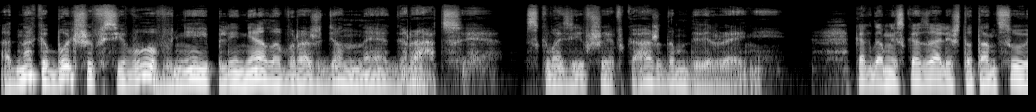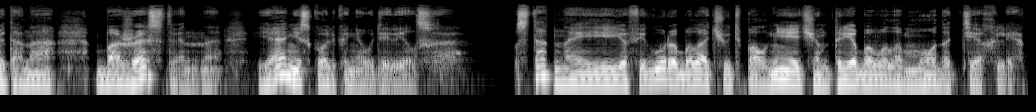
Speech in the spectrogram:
Однако больше всего в ней пленяла врожденная грация, сквозившая в каждом движении. Когда мне сказали, что танцует она божественно, я нисколько не удивился. Статная ее фигура была чуть полнее, чем требовала мода тех лет.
